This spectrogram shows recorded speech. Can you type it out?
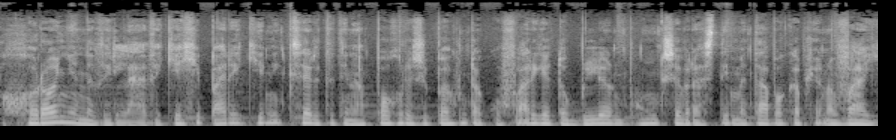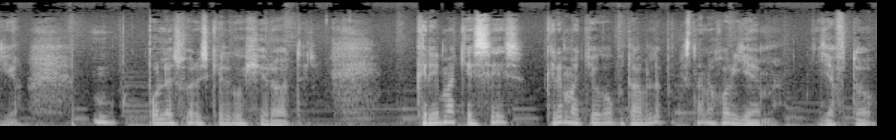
χρόνια να δηλάδει και έχει πάρει εκείνη, ξέρετε, την απόχρωση που έχουν τα κουφάρια των πλοίων που έχουν ξεβραστεί μετά από κάποιο ναυάγιο. Πολλές φορές και λίγο χειρότερη. Κρίμα κι εσείς, κρίμα κι εγώ που τα βλέπω και στεναχωριέμαι. Γι' αυτό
